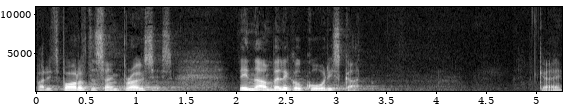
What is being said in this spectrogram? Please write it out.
but it's part of the same process. Then the umbilical cord is cut. Okay?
